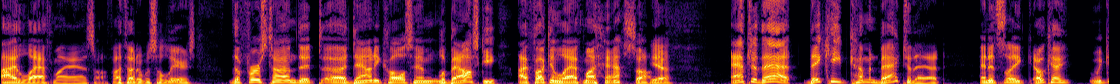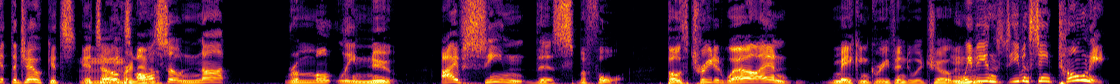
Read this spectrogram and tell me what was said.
I laughed my ass off. I thought it was hilarious. The first time that uh, Downey calls him Lebowski, I fucking laugh my ass off. Yeah. After that, they keep coming back to that, and it's like, okay, we get the joke. It's it's Mm, over It's now. also not remotely new. I've seen this before, both treated well and making grief into a joke. Mhm. We've even even seen Tony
